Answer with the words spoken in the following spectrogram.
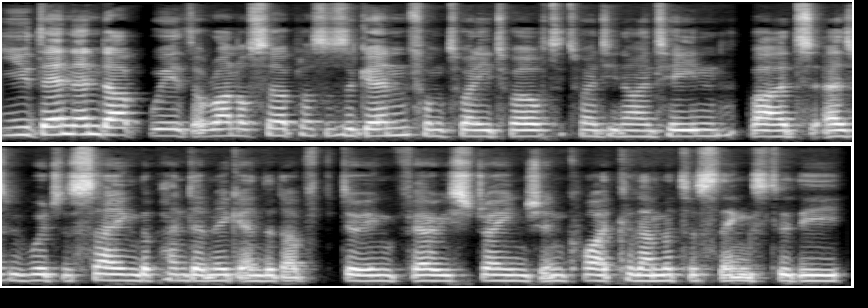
You then end up with a run of surpluses again from 2012 to 2019. But as we were just saying, the pandemic ended up doing very strange and quite calamitous things to the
